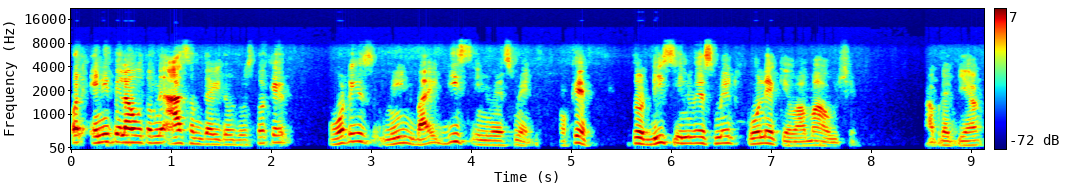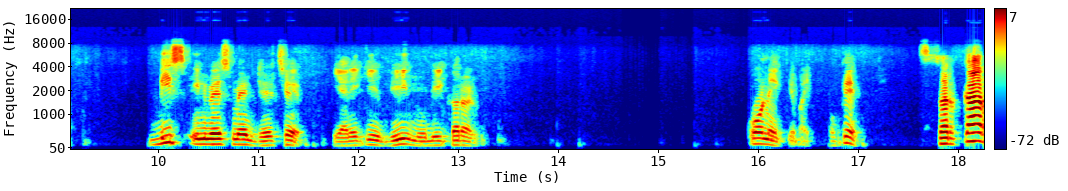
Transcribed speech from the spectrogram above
પણ એની પહેલા હું તમને આ સમજાવી દઉં દોસ્તો કે what is mean by disinvestment okay તો ડિસઇન્વેસ્ટમેન્ટ કોને કહેવામાં આવશે? આપણે ત્યાં ડિસઇન્વેસ્ટમેન્ટ જે છે, યાની કે વિમૂડીકરણ કોને કહેવાય? ઓકે સરકાર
